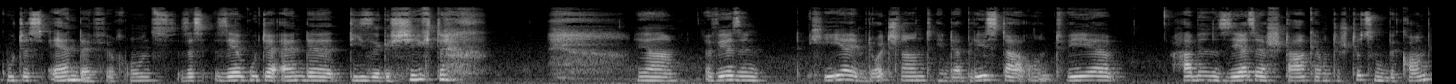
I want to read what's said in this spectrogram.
gutes Ende für uns. Es ist sehr gutes Ende dieser Geschichte. ja, wir sind hier in Deutschland, in der Blista und wir haben sehr, sehr starke Unterstützung bekommen.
